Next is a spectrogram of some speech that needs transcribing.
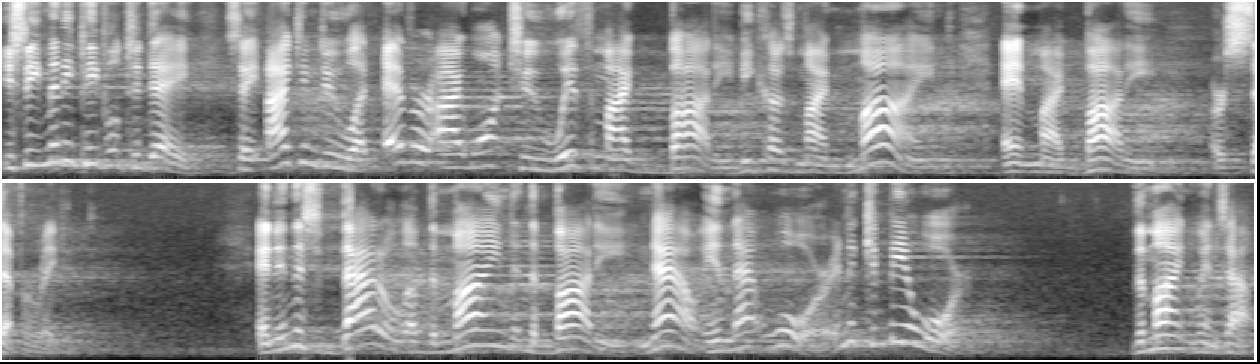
You see, many people today say, I can do whatever I want to with my body because my mind and my body are separated. And in this battle of the mind and the body, now in that war, and it can be a war, the mind wins out.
